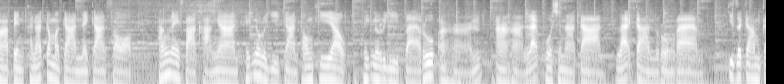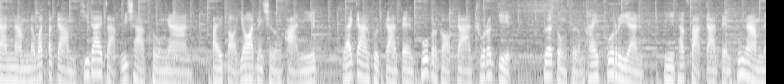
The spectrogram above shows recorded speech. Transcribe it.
มาเป็นคณะกรรมการในการสอบ ทั้งในสาขางาน เทคโนโลยีการท่องเที่ยว เทคโนโลยีแปลรูปอาหาร อาหารและโภชนาการ และการโรงแรมกิจกรรมการนำนวัตกรรมที่ได้จากวิชาโครงงาน ไปต่อยอดในเชิงพาณิชย์ และการฝึกการเป็นผู้ประกอบการธุรกิจ เพื่อส่งเสริมให้ผู้เรียน มีทักษะการเป็นผู้นำใน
